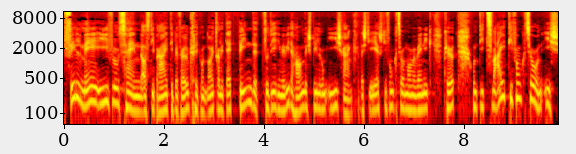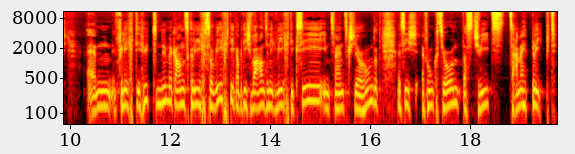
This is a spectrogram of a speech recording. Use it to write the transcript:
viel mehr Einfluss haben als die breite Bevölkerung. Und Neutralität bindet, tut irgendwie wieder Handlungsspielraum einschränken. Das ist die erste Funktion, die man wenig gehört. Und die zweite Funktion ist ähm, vielleicht heute nicht mehr ganz gleich so wichtig, aber die ist wahnsinnig wichtig gewesen im 20. Jahrhundert. Es ist eine Funktion, dass die Schweiz zusammenbleibt.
